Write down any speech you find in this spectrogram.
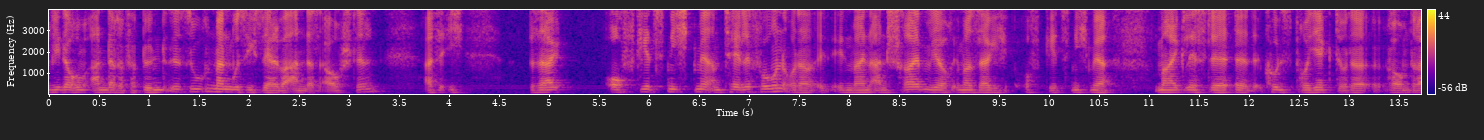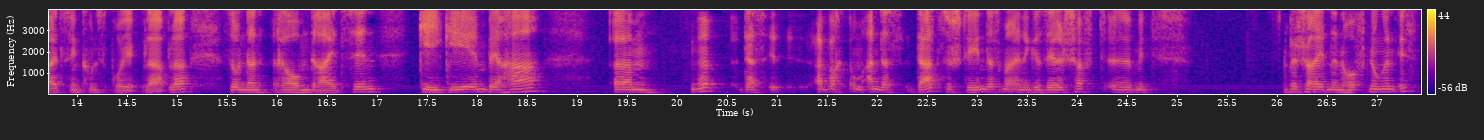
wiederum andere Verbündete suchen. Man muss sich selber anders aufstellen. Also ich sage oft jetzt nicht mehr am Telefon oder in meinen Anschreiben, wie auch immer, sage ich oft jetzt nicht mehr Mike Leslie äh, Kunstprojekt oder Raum 13 Kunstprojekt bla bla, sondern Raum 13 GGMBH. Ähm, ne, das äh, einfach um anders dazustehen, dass man eine Gesellschaft äh, mit bescheidenen Hoffnungen ist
